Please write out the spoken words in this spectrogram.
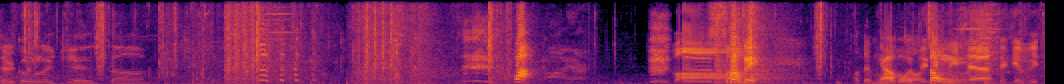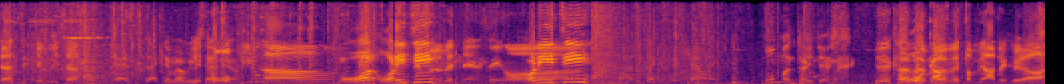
成功了，天杀！哇！哇！Sorry。我哋冇。中。直接 reset，直接 reset。点样 reset？你嗰边啦。我我呢支。死我。我呢支。冇问题嘅。因为佢系咪抌压力佢啊？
